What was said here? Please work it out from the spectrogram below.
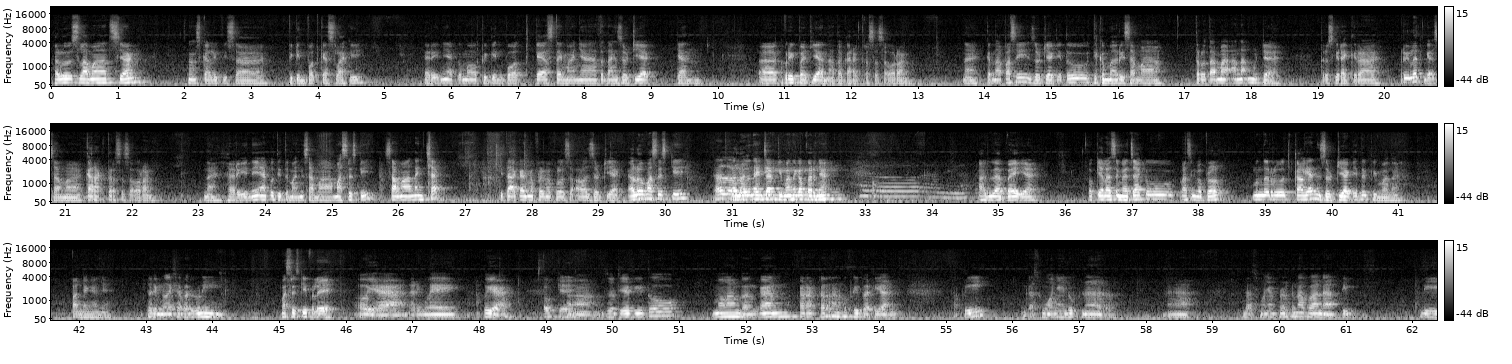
Halo, selamat siang. Senang sekali bisa bikin podcast lagi. Hari ini aku mau bikin podcast temanya tentang zodiak dan eh, kepribadian atau karakter seseorang. Nah, kenapa sih zodiak itu digemari sama terutama anak muda? Terus kira-kira relate nggak sama karakter seseorang? Nah, hari ini aku ditemani sama Mas Rizky, sama Neng Cep. Kita akan ngobrol-ngobrol soal zodiak. Halo Mas Rizky. Halo, Halo Denny. gimana kabarnya? Halo, alhamdulillah. Alhamdulillah baik ya. Oke, langsung aja aku langsung ngobrol. Menurut kalian zodiak itu gimana pandangannya? Dari mulai siapa dulu nih? Mas Rizky boleh. Oh ya, dari mulai aku ya. Oke. Uh, zodiak itu melambangkan karakter dan kepribadian. Tapi nggak semuanya itu benar. Nah, nggak semuanya benar kenapa? Nah, di di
